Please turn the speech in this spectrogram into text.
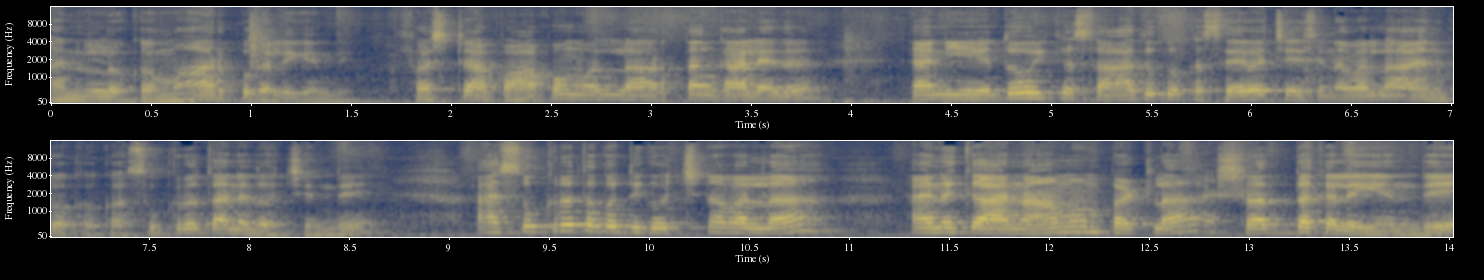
ఆయనలో ఒక మార్పు కలిగింది. ఫస్ట్ ఆ పాపం వల్ల అర్థం కాలేదు. కానీ ఏదో ఇక సాధుకు ఒక సేవ చేసిన వల్ల ఆయనకు ఒక సుకృత అనేది వచ్చింది. ఆ సుకృత కొద్దిగా వచ్చిన వల్ల ఆయనకు ఆ నామం పట్ల శ్రద్ధ కలిగింది.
